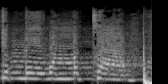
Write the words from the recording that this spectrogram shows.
Give me one more time.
